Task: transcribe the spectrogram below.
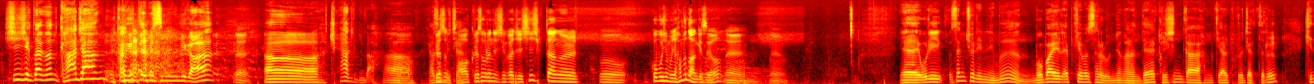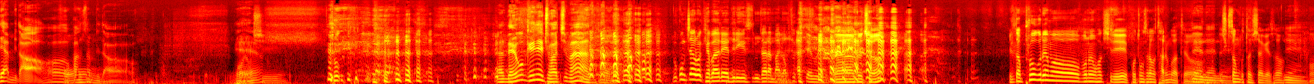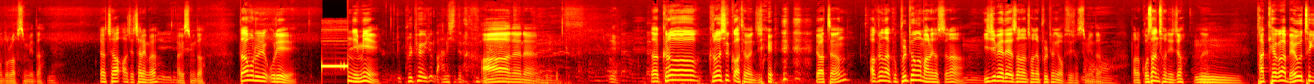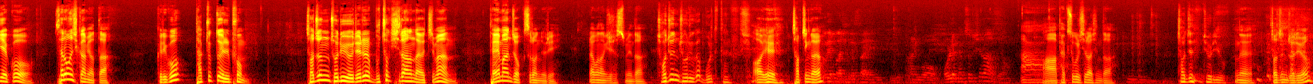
신식당은 가장 가격 대비 승비가 네. 어, 최악입니다. 어, 그래서 가성비 최악. 아, 그래서 그런지 지금까지 신식당을 어, 꼽으신 분이 한 분도 안 계세요. 네. 음. 네. 예, 우리 생초리님은 모바일 앱 개발사를 운영하는데 글신과 함께할 프로젝트를 기대합니다. 어, 오. 반갑습니다. 어, 예. 역시 아, 내용은 굉장히 좋았지만 뭐 공짜로 개발해드리겠습니다라는 말이 없었기 때문에 아 그렇죠. 일단 프로그래머 분은 확실히 보통 사람과 다른 것 같아요. 네네네. 식성부터 시작해서 네. 어, 놀랍습니다. 예. 야, 자, 아, 제 차례인가요? 예, 예. 알겠습니다. 다음으로 우리, 님이 좀 불평이 좀 많으시더라고요. 아, 네네. 예. 나 그러 그러실 것 같아요, 왠지. 여하튼 아 그러나 그 불평은 많으셨으나 이 집에 대해서는 전혀 불평이 없으셨습니다. 어. 바로 고산천이죠. 네. 음. 닭회가 매우 특이했고 새로운 식감이었다. 그리고 닭죽도 일품. 젖은 조류 요리를 무척 싫어하는 나였지만 대만족스러운 요리라고 남기셨습니다. 젖은 조류가 뭘 뜻하는 거죠? 아 예, 잡진가요? 아, 아 백숙을 싫어하신다. 젖은 조류. 네, 젖은 조류.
